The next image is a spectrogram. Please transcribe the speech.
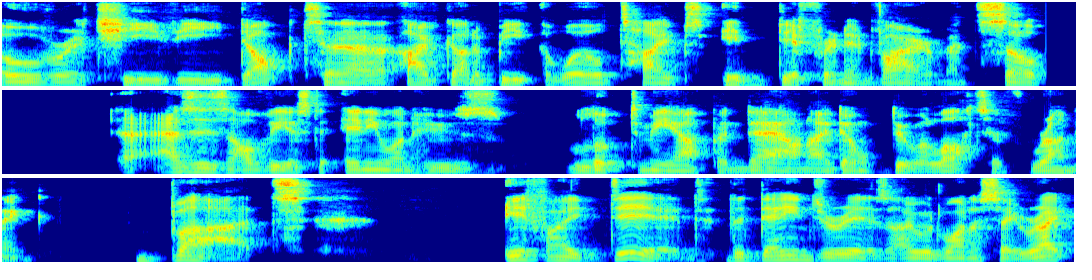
overachieving doctor, I've got to beat the world types in different environments. So, as is obvious to anyone who's looked me up and down, I don't do a lot of running. But if I did, the danger is I would want to say, right,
